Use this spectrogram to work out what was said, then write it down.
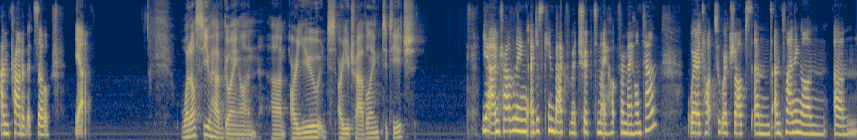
i'm proud of it. So yeah what else do you have going on um, are you are you traveling to teach? Yeah, I'm traveling. I just came back from a trip to my ho- from my hometown, where I taught two workshops, and I'm planning on. Um,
